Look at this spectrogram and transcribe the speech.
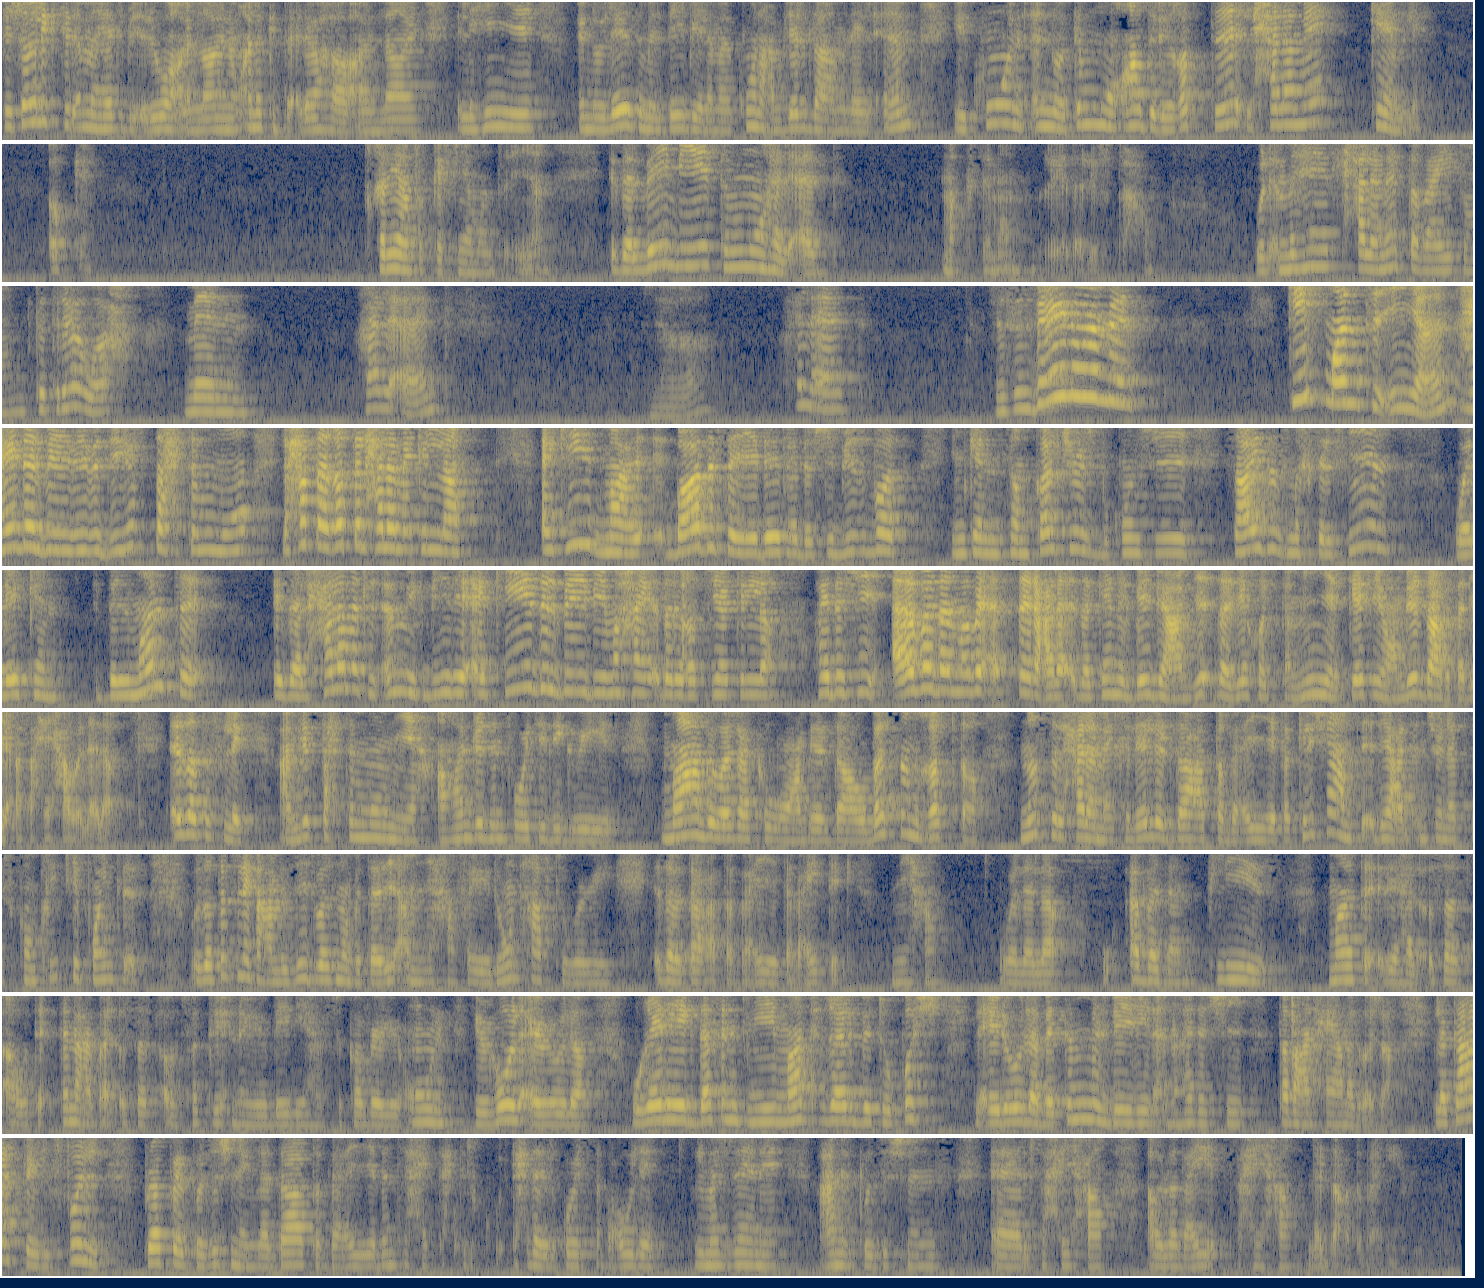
في شغلة كثير امهات بيقروها اونلاين وأنا كنت أقراها اونلاين اللي هي إنه لازم ال baby لما يكون عم يرضع من الام يكون إنه تمه قادر يغطي الحلمة كاملة. okay. خلينا نفكر فيها منطقيا. إذا ال baby تمه هالقد maximum يقدر يفتحه والامهات الحلمات تبعيتهم بتتراوح من هالقد لا هالقد. This is very normal. كيف منطقيا هيدا البيبي بده يفتح تمه لحتى يغطي الحلمة كلها؟ أكيد مع بعض السيدات هذا الشيء بيزبط. يمكن some cultures بكون في sizes مختلفين. ولكن بالمنطق إذا الحلمة الأم كبيرة أكيد البيبي ما حيقدر يغطيها كلها. وهذا الشيء ابدا ما بيأثر على إذا كان البيبي عم يقدر ياخذ الكمية الكافية وعم بيرضع بطريقة صحيحة ولا لا. إذا طفلك عم يفتح تمه منيح 140 degrees ما عم بوجعك وهو عم يرضع وبس انغطى نص الحلمة خلال الرضاعة الطبيعية فكل شيء عم تقريه على الإنترنت is completely pointless. وإذا طفلك عم بزيد وزنه بطريقة منيحة في you don't have to worry. إذا الرضاعة الطبيعية تبعيتك منيحة ولا لا. وابدا بليز ما تقري هالقصص أو تقتنع بهالقصص أو تفكري إنه your baby has to cover your own your whole areola وغير هيك definitely ما تجربي to push ال areola بتم البيبي لأنه هذا الشيء طبعا حيعمل وجع. لتعرفي ال full proper positioning للرضاعه الطبيعيه بنصحك تحت تحضري ال course تبعولي المجاني عن ال positions الصحيحة أو الوضعية الصحيحة للرضاعه الطبيعية.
